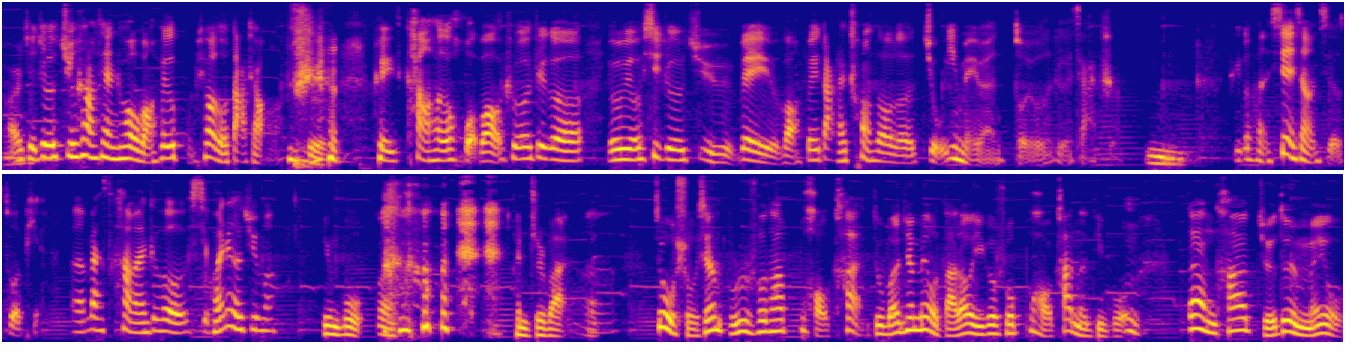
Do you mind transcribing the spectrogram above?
嗯而且这个剧上线之后，网飞的股票都大涨了，就是 可以看到它的火爆。说这个《鱿鱼游戏》这个剧为网飞大概创造了九亿美元左右的这个价值，嗯，是一个很现象级的作品。呃，Max 看完之后喜欢这个剧吗？并不，嗯，很直白。嗯就首先不是说它不好看，就完全没有达到一个说不好看的地步，嗯但它绝对没有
